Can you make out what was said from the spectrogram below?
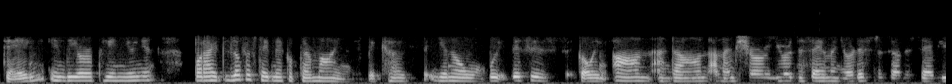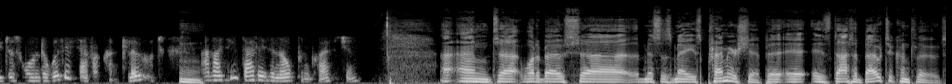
staying in the European Union. But I'd love if they'd make up their minds because, you know, we, this is going on and on, and I'm sure you're the same and your listeners are the same. You just wonder, will this ever conclude? Mm. And I think that is an open question. Uh, and uh, what about uh, Mrs. May's premiership? Is that about to conclude?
